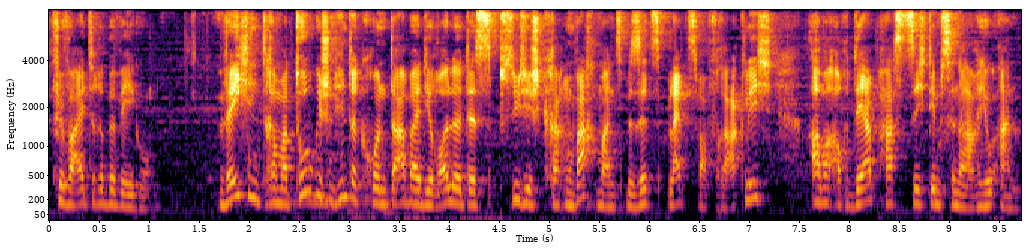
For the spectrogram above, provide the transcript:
für weitere Bewegung. Welchen dramaturgischen Hintergrund dabei die Rolle des psychisch kranken Wachmanns besitzt, bleibt zwar fraglich, aber auch der passt sich dem Szenario an.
